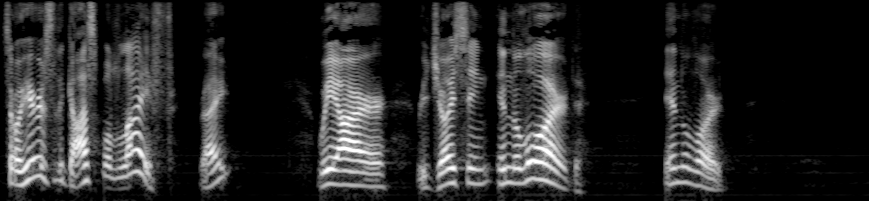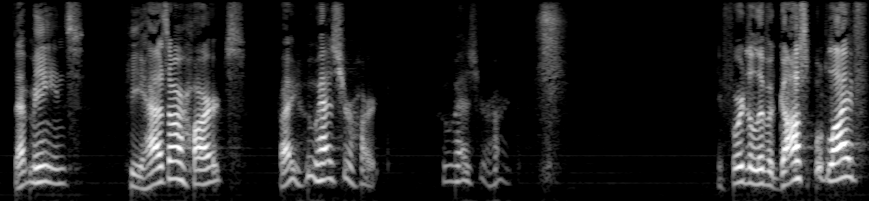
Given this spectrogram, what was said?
So here's the gospel life, right? We are rejoicing in the Lord. In the Lord. That means He has our hearts, right? Who has your heart? Who has your heart? If we're to live a gospel life,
